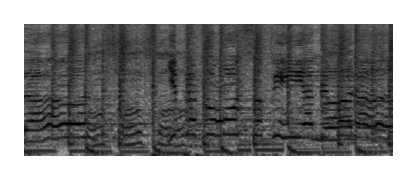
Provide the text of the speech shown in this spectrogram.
viața E prea frumos să fie adevărat.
